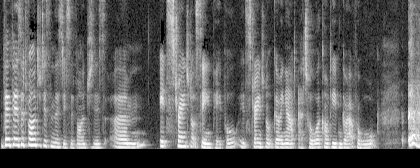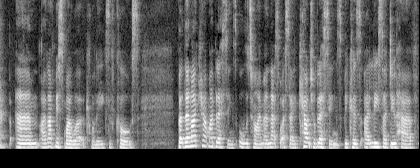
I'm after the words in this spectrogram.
there, there's advantages and there's disadvantages. It's strange not seeing people. It's strange not going out at all. I can't even go out for a walk. um, and I've missed my work colleagues, of course. But then I count my blessings all the time, and that's what I say count your blessings because at least I do have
